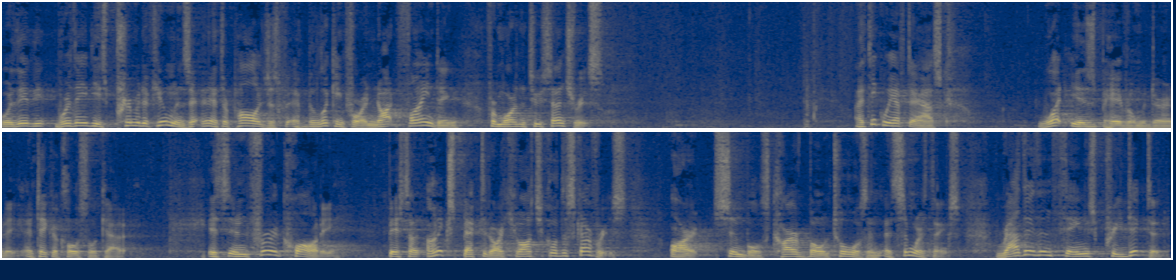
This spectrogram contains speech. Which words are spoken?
Were they, the, were they these primitive humans that anthropologists have been looking for and not finding for more than two centuries? I think we have to ask what is behavioral modernity and take a close look at it. It's an inferred quality based on unexpected archaeological discoveries art, symbols, carved bone tools, and, and similar things, rather than things predicted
